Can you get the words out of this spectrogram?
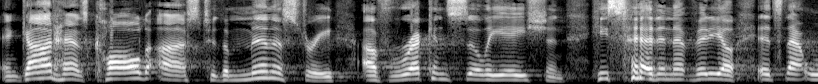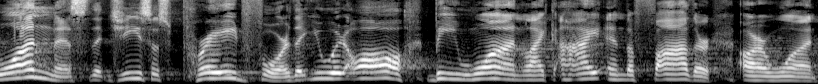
And God has called us to the ministry of reconciliation. He said in that video, it's that oneness that Jesus prayed for, that you would all be one, like I and the Father are one.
